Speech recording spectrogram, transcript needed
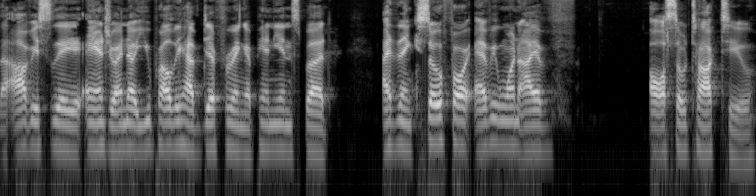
obviously Andrew. I know you probably have differing opinions, but I think so far everyone I have also talked to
